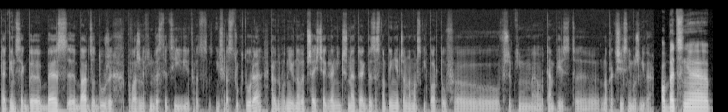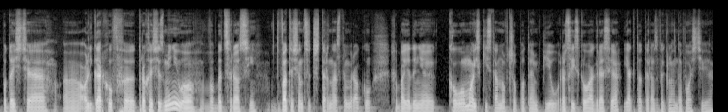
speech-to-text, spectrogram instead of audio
Tak więc jakby bez e, bardzo dużych, poważnych inwestycji w infra infrastrukturę, prawdopodobnie w nowe przejścia graniczne, to jakby zastąpienie czarnomorskich portów e, w szybkim tempie jest, no praktycznie jest niemożliwe. Obecnie podejście oligarchów trochę się zmieniło wobec Rosji. W 2014 roku chyba jedynie Kołomojski stanowczo potępił rosyjską agresję. Jak to teraz wygląda właściwie?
